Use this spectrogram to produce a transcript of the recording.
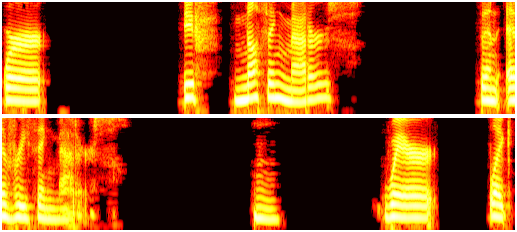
where if nothing matters, then everything matters. Mm. Where, like,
